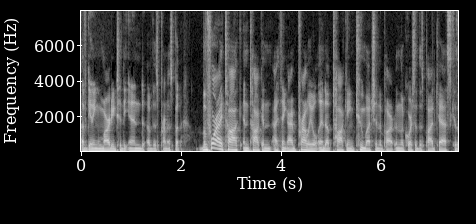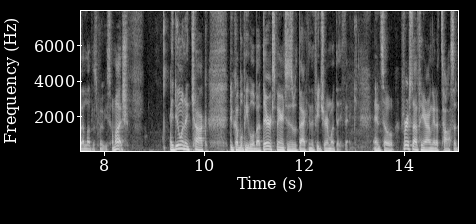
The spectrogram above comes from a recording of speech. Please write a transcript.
of getting Marty to the end of this premise but before I talk and talk and I think I probably will end up talking too much in the part in the course of this podcast because I love this movie so much I do want to talk to a couple people about their experiences with Back in the Future and what they think. And so, first off, here I'm going to toss it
